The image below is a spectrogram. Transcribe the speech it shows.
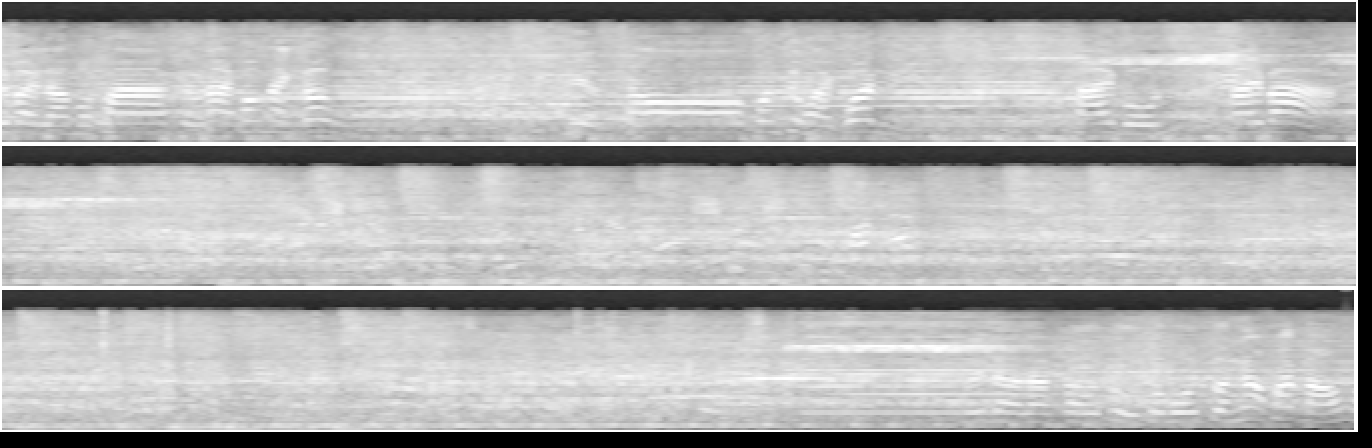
Như vậy là một pha khiếu nại điểm cho quân chủng hải quân. 24 23 Bây giờ là cầu thủ số 4 Tuấn Ngọc phát bóng.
